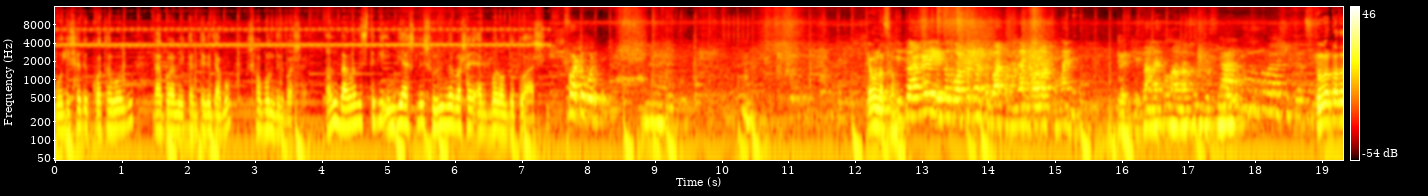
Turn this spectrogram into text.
বৌদির সাথে কথা বলব তারপর আমি এখান থেকে যাব স্বপনদের বাসায়। আমি বাংলাদেশ থেকে ইন্ডিয়া আসলে সুরিন্দার বাসায় একবার অন্তত আসি। ফটো করবে। কেমন আছো? একটু আগে এলে তো গর্ত থাকতে পারতাম না আমি বলার সময় নেই। জানে কোন আনা শুনতে শুনে। তোমার কথা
